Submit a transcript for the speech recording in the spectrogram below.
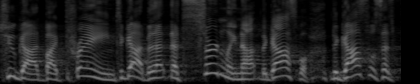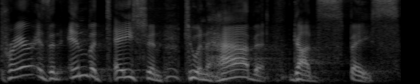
to God by praying to God. But that, that's certainly not the gospel. The gospel says prayer is an invitation to inhabit God's space.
